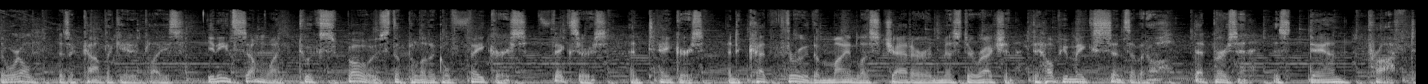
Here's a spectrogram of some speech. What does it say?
The world is a complicated place. You need someone to expose the political fakers, fixers, and takers, and to cut through the mindless chatter and misdirection to help you make sense of it all. That person is Dan Proft.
